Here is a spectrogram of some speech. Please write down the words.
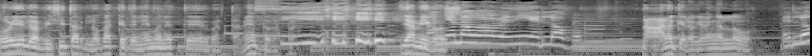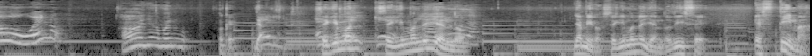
Oye, las visitas locas que tenemos en este departamento, Gaspar. Sí. Ya, amigos. Mañana va a venir el lobo. No, no quiero que venga el lobo. El lobo bueno. Ah, ya, bueno. Ok, ya. El- el Seguimos, seguimos leyendo. Ya, amigos, seguimos leyendo. Dice, estima.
